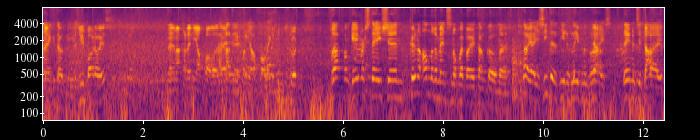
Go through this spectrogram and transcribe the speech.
Nee, ik het ook Weet niet. je wie Bardo is? Nee, maar hij gaat er niet afvallen. Hij Nee, gaat nee. hier van je afvallen. Ik- Goed. Vraag van Gamerstation. Kunnen andere mensen nog bij Biotown komen? Nou ja, je ziet het. Hier is levende bewijs. Damon zit erbij. David?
